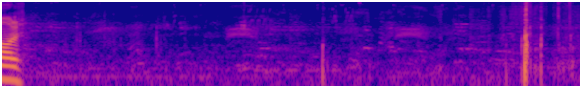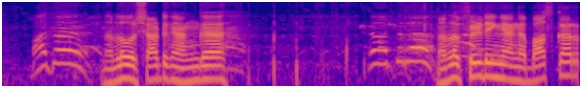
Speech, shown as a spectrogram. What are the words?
பால் நல்ல ஒரு ஷாட்டுங்க அங்கே. நல்ல ஃபீல்டிங் அங்கே. பாஸ்கர்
